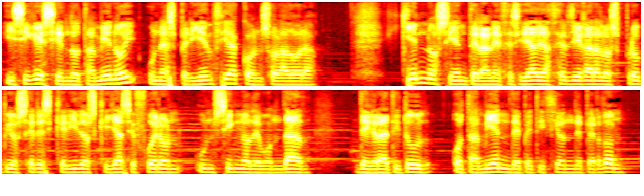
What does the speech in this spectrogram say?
y sigue siendo también hoy una experiencia consoladora. ¿Quién no siente la necesidad de hacer llegar a los propios seres queridos que ya se fueron un signo de bondad, de gratitud o también de petición de perdón?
